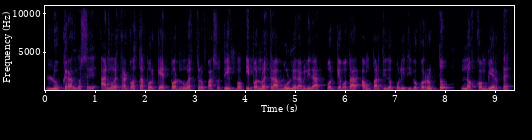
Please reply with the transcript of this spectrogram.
lucrándose a nuestra costa. ¿Por qué? Por nuestro pasotismo y por nuestra vulnerabilidad. Porque votar a un partido político corrupto nos convierte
